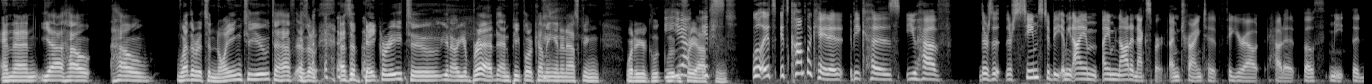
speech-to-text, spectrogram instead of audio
and then yeah, how how whether it's annoying to you to have as a as a bakery to you know your bread and people are coming in and asking what are your glu- gluten free Yeah, it's- options. Well, it's it's complicated because you have there's a there seems to be. I mean, I am I am not an expert. I'm trying to figure out how to both meet the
